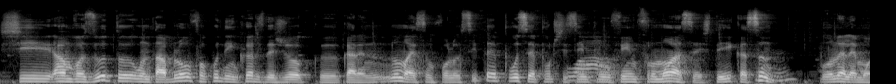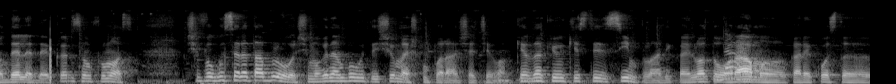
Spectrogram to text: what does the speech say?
Și am văzut un tablou făcut din cărți de joc uh, care nu mai sunt folosite, puse pur și simplu wow. fiind frumoase, știi? Că sunt uh-huh. unele modele de cărți, sunt frumoase și făcuseră tablouri și mă gândeam, bă, uite, și eu mi-aș cumpăra așa ceva. Chiar dacă e o chestie simplă, adică ai luat o da. ramă care costă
